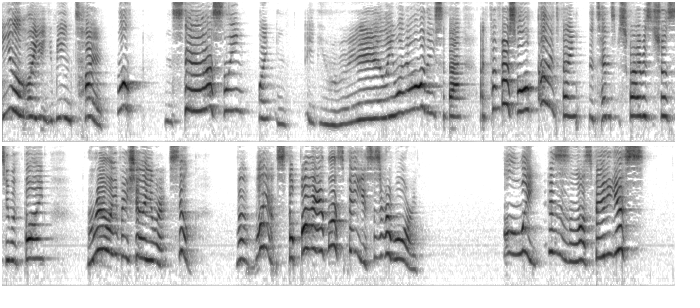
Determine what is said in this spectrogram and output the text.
you like you being tired. Well, instead of slinging, like if you really want a this about I'd first of all, I would thank the 10 subscribers that showed two with 5. Really appreciate you, work. So, but why not stop by at Las Vegas as a reward? Oh wait, this is Las Vegas!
